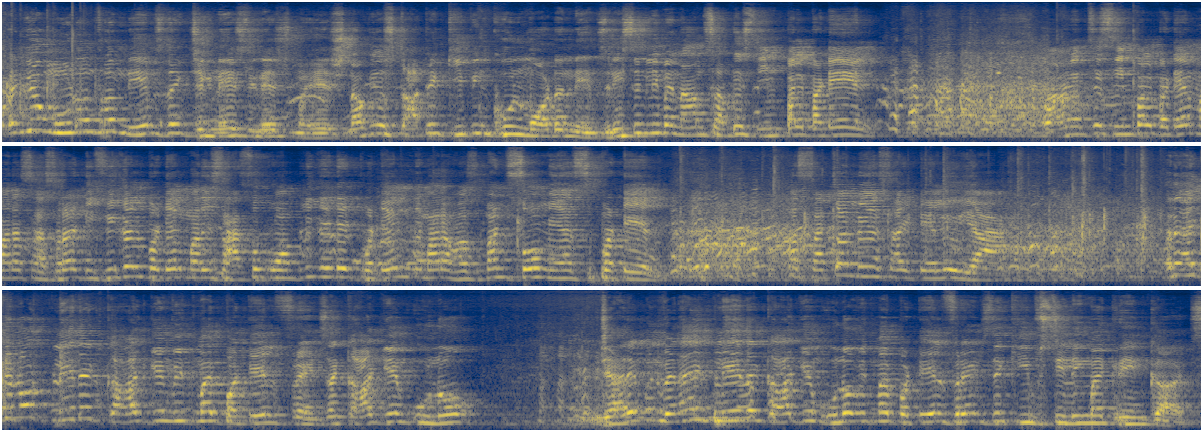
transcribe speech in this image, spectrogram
And we have moved on from names like Jignesh, Dinesh, Mahesh. Now we have started keeping cool modern names. Recently, my name સાંભળ્યું સિમ્પલ પટેલ મારું નામ છે સિમ્પલ પટેલ મારા સસરા ડિફિકલ્ટ પટેલ મારી સાસુ કોમ્પ્લિકેટેડ પટેલ ને મારા હસબન્ડ સો મેસ પટેલ આ સચ અ મેસ આઈ ટેલ યુ યાર And I cannot play that card game with my Patel friends. The card game Uno. જ્યારે પણ when I play the card game Uno with my Patel friends, they keep stealing my green cards.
